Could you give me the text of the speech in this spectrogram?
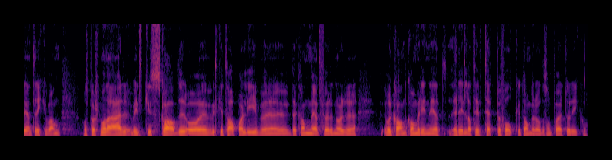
rent drikkevann. Og Spørsmålet er hvilke skader og hvilke tap av liv det kan medføre når orkanen kommer inn i et relativt tett befolket område som Puerto Rico.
